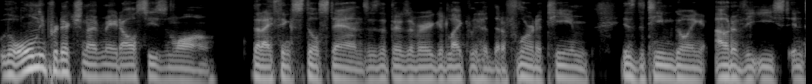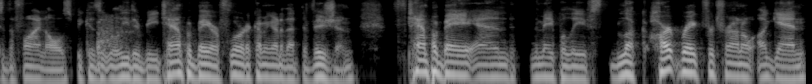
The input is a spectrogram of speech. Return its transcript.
the only prediction I've made all season long that I think still stands is that there's a very good likelihood that a Florida team is the team going out of the East into the finals because it will either be Tampa Bay or Florida coming out of that division. Tampa Bay and the Maple Leafs. Look, heartbreak for Toronto again,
